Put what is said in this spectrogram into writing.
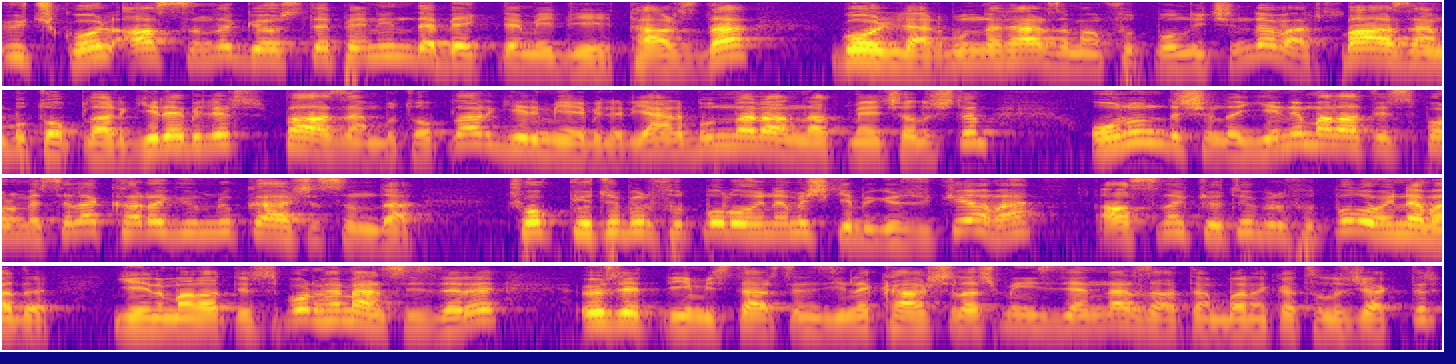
3 gol aslında Göztepe'nin de beklemediği tarzda goller. Bunlar her zaman futbolun içinde var. Bazen bu toplar girebilir, bazen bu toplar girmeyebilir. Yani bunları anlatmaya çalıştım. Onun dışında Yeni Malatya Spor mesela Karagümrük karşısında çok kötü bir futbol oynamış gibi gözüküyor ama aslında kötü bir futbol oynamadı Yeni Malatya Spor. Hemen sizlere özetleyeyim isterseniz. Yine karşılaşma izleyenler zaten bana katılacaktır.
